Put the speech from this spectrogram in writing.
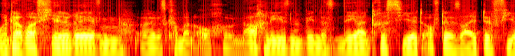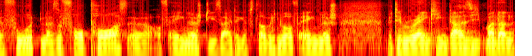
Und da war Fjellräven, äh, das kann man auch nachlesen, wen das näher interessiert, auf der Seite Vier Pfoten, also Four Paws äh, auf Englisch. Die Seite gibt es, glaube ich, nur auf Englisch mit dem Ranking. Da sieht man dann,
